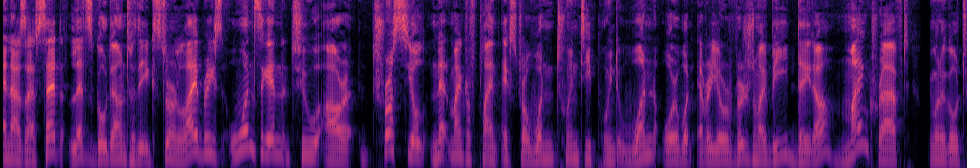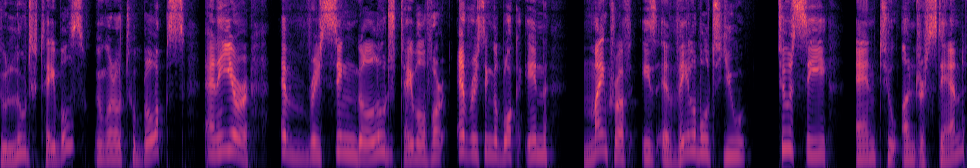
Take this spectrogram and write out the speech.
And as I said, let's go down to the external libraries once again to our trusty old Net Minecraft Client Extra 120.1 or whatever your version might be, data, Minecraft. We want to go to loot tables, we want to go to blocks, and here every single loot table for every single block in Minecraft is available to you to see and to understand.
